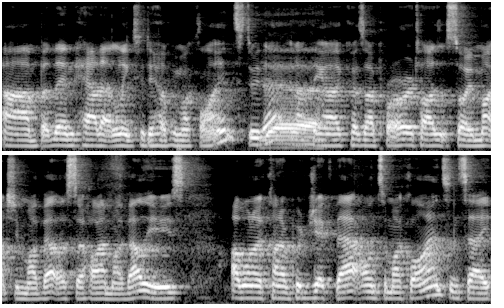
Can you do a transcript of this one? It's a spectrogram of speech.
Um, but then how that links into helping my clients do that, and I Yeah. think because I, prioritize it so much in my values, so high in my values, I want to kind of project that onto my clients and say,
